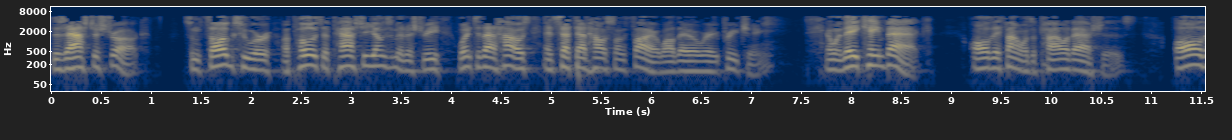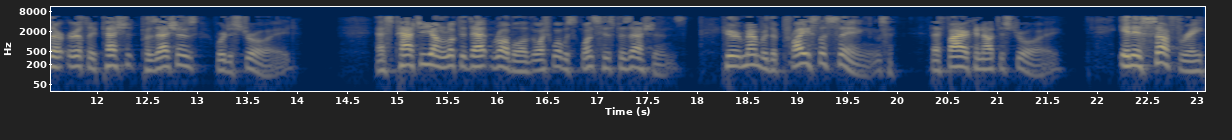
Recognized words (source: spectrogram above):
disaster struck. Some thugs who were opposed to Pastor Young's ministry went to that house and set that house on fire while they were preaching. And when they came back, all they found was a pile of ashes. All their earthly possessions were destroyed. As Pastor Young looked at that rubble of what was once his possessions, he remembered the priceless things that fire cannot destroy. In his suffering,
